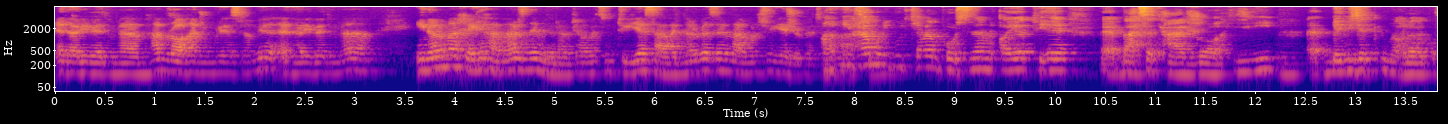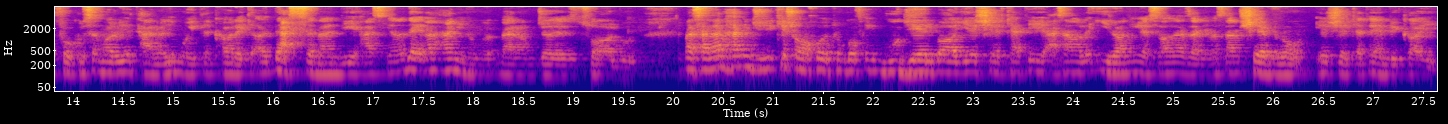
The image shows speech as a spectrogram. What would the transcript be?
اداری بدونم هم راه جمهوری اسلامی اداری بدونم اینا رو من خیلی هم‌ارز نمی‌دونم که من بتونم توی یه سبد اینا رو بذاریم یه جور بتونم این همونی بود که من پرسیدم آیا توی بحث طراحی به ویژه حالا focus ما روی طراحی محیط کاره که آیا دسته‌بندی هست یا نه؟ دقیقا همین برام جای سوال بود. مثلا همینجوری که شما خودتون گفتین گوگل با یه شرکتی اصلا حالا ایرانی اصلا نظری مثلا Chevron یه شرکت امریکایی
